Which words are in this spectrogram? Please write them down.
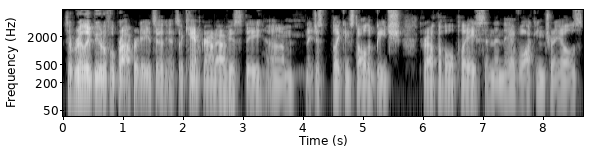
it's a really beautiful property. It's a it's a campground, obviously. Um, they just like installed a beach throughout the whole place, and then they have walking trails.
